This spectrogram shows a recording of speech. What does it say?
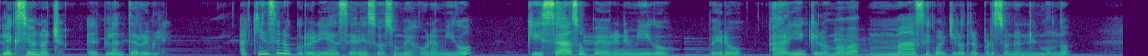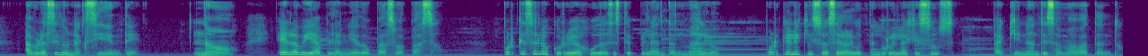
Lección 8. El plan terrible. ¿A quién se le ocurriría hacer eso a su mejor amigo? Quizás su peor enemigo, pero ¿a alguien que lo amaba más que cualquier otra persona en el mundo? ¿Habrá sido un accidente? No, él lo había planeado paso a paso. ¿Por qué se le ocurrió a Judas este plan tan malo? ¿Por qué le quiso hacer algo tan cruel a Jesús, a quien antes amaba tanto?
